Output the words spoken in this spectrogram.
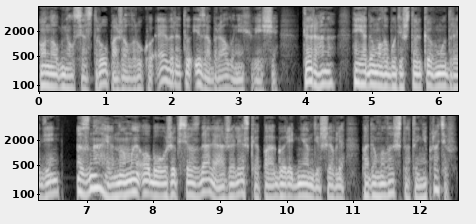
Он обнял сестру, пожал руку Эверетту и забрал у них вещи. «Ты рано. Я думала, будешь только в мудрый день». «Знаю, но мы оба уже все сдали, а железка по горе дням дешевле. Подумала, что ты не против».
